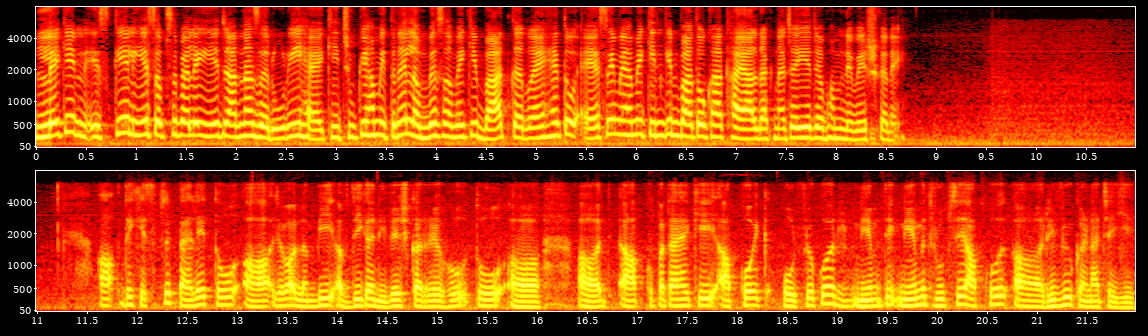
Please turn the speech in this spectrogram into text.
लेकिन इसके लिए सबसे पहले ये जानना ज़रूरी है कि चूँकि हम इतने लंबे समय की बात कर रहे हैं तो ऐसे में हमें किन किन बातों का ख्याल रखना चाहिए जब हम निवेश करें? देखिए, सबसे पहले तो जब आप लंबी अवधि का निवेश कर रहे हो तो आपको पता है कि आपको एक पोर्टफोलियो को नियमित नियमित रूप से आपको रिव्यू करना चाहिए।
